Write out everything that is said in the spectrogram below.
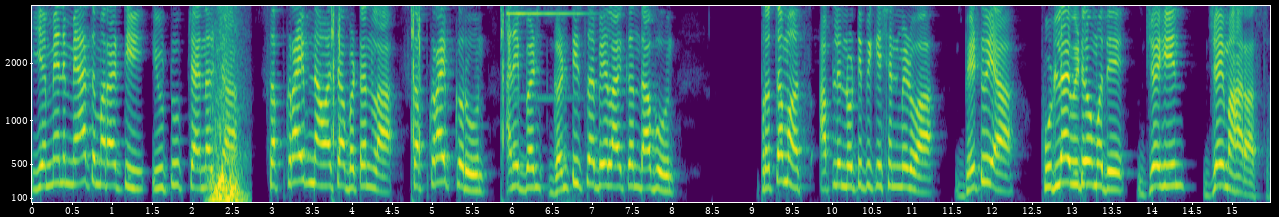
M N math Marathi YouTube चॅनलच्या सबस्क्राईब नावाच्या बटनला सबस्क्राईब करून आणि बन घंटीचं बेल आयकन दाबून प्रथमच आपले नोटिफिकेशन मिळवा. भेटूया पुढल्या व्हिडिओमध्ये जय हिंद जय महाराष्ट्र.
